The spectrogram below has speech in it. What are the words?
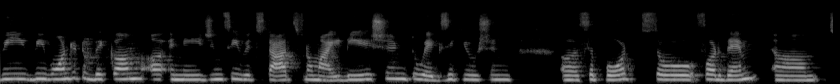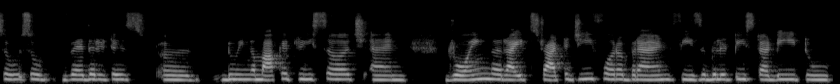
we we wanted to become a, an agency which starts from ideation to execution uh, support. So for them um, so so whether it is uh, doing a market research and drawing the right strategy for a brand feasibility study to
